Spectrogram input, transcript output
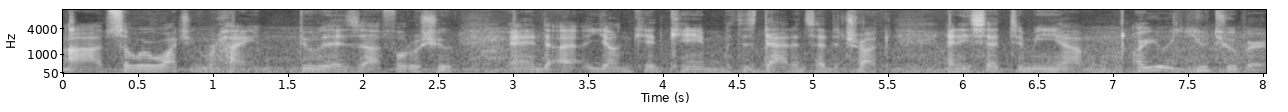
Uh, so we were watching Ryan do his uh, photo shoot, and a young kid came with his dad inside the truck, and he said to me, um, "Are you a YouTuber?"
